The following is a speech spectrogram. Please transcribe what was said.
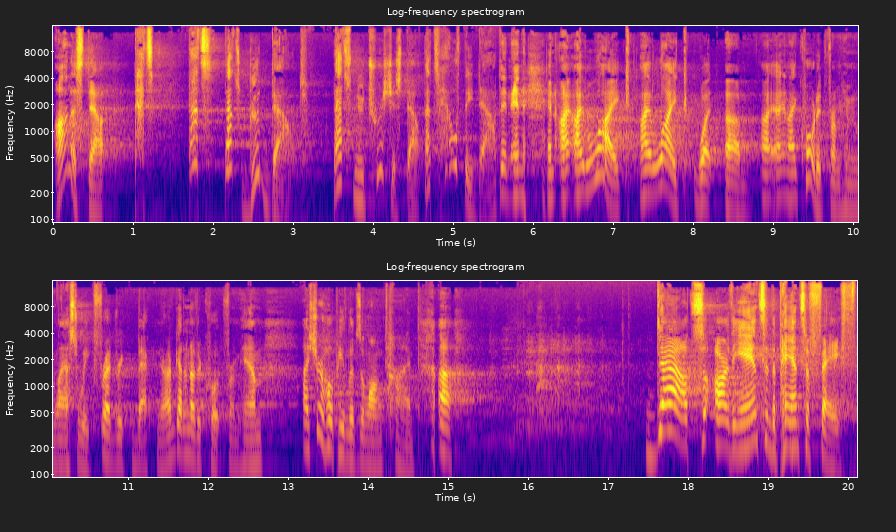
honest doubt, that's, that's, that's good doubt. That's nutritious doubt. That's healthy doubt. And, and, and I, I like, I like what, um, I, and I quoted from him last week, Frederick Buechner. I've got another quote from him. I sure hope he lives a long time. Uh, Doubts are the ants in the pants of faith.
